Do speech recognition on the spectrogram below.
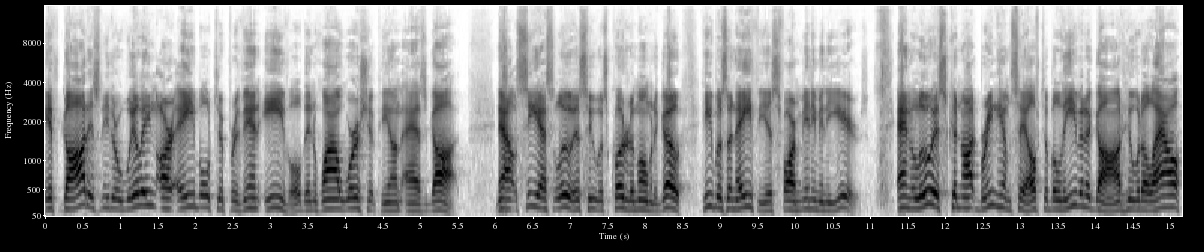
If God is neither willing or able to prevent evil, then why worship him as God? Now, C.S. Lewis, who was quoted a moment ago, he was an atheist for many, many years. And Lewis could not bring himself to believe in a God who would allow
